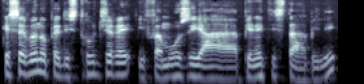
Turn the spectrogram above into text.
che servono per distruggere i famosi uh, pianeti stabili.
